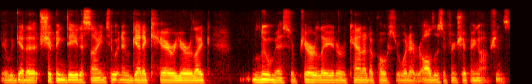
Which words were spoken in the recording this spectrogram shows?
it would get a shipping date assigned to it and it would get a carrier like Loomis or Purolator or Canada Post or whatever, all those different shipping options.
